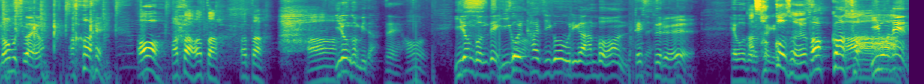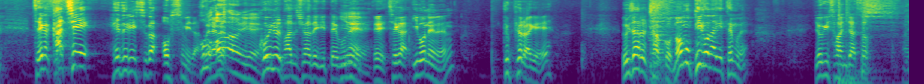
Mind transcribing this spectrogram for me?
너무 좋아요. 어, 예. 어, 왔다, 왔다, 왔다. 아, 이런 겁니다. 네. 어. 이런 건데 이걸 가지고 우리가 한번 테스트를 해보도록 아, 섞어서요? 하겠습니다. 섞어서 아. 이번엔 제가 같이 해드릴 수가 없습니다. 어, 왜냐면 아, 아, 예. 코인을 받으셔야 되기 때문에 예. 예, 제가 이번에는 득별하게 의자를 잡고 너무 피곤하기 때문에 여기서 앉아서 아,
